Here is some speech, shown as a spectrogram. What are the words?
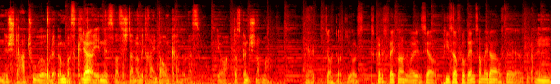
eine Statue oder irgendwas Kleines, ja. was ich da noch mit reinbauen kann oder so. Ja, das könnte ich noch mal. Ja, doch, doch, das könntest du vielleicht machen, weil es ist ja Pisa, Florenz haben wir da auf der. Mhm.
